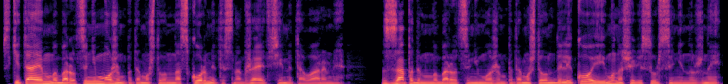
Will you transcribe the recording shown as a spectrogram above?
С Китаем мы бороться не можем, потому что он нас кормит и снабжает всеми товарами. С Западом мы бороться не можем, потому что он далеко, и ему наши ресурсы не нужны.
